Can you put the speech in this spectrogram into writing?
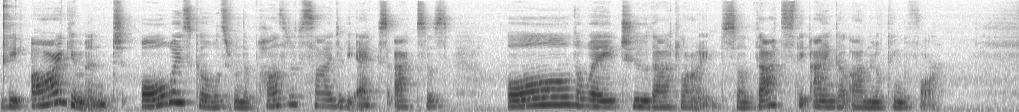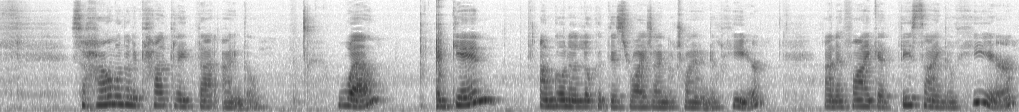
the argument always goes from the positive side of the x-axis all the way to that line. So that's the angle I'm looking for. So how am I going to calculate that angle? Well, again, I'm going to look at this right angle triangle here. And if I get this angle here,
